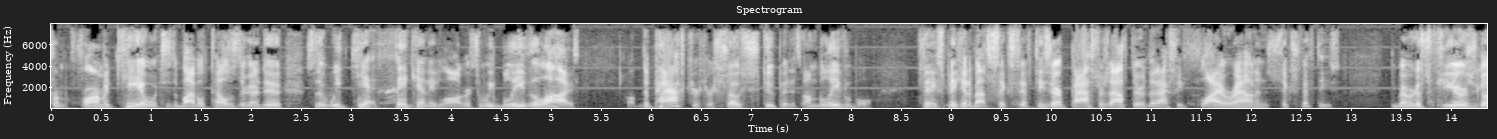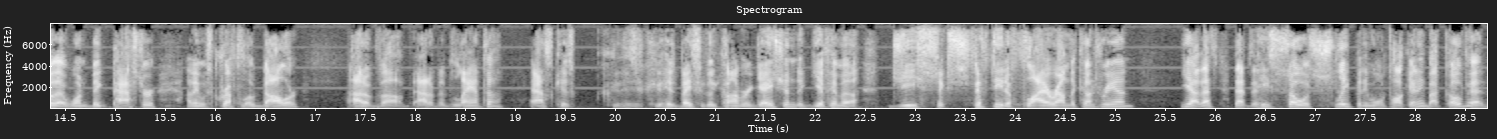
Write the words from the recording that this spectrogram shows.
from pharmakia, which is the Bible tells us they're going to do, so that we can't think any longer, so we believe the lies. The pastors are so stupid; it's unbelievable. Speaking about 650s, there are pastors out there that actually fly around in 650s. You remember just a few years ago that one big pastor, I think it was Creflo Dollar, out of uh, out of Atlanta, asked his, his his basically congregation to give him a G650 to fly around the country in. Yeah, that's that. He's so asleep and he won't talk anything about COVID.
